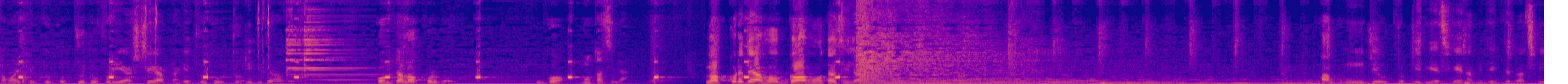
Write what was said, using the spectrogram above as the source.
সময় কিন্তু খুব দ্রুত ফুরিয়ে আসছে। আপনাকে দ্রুত উত্তরটি দিতে হবে। কোনটা লক করব? গ মোতাজিলা। লক করে দেওয়া হোক গ মোতাজিলা। আপনি যে উত্তরটি দিয়েছেন আমি দেখতে পাচ্ছি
